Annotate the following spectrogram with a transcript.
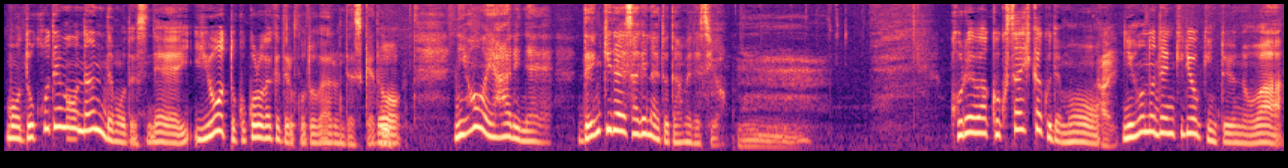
もうどこでも何でもですね言おうと心がけてることがあるんですけど日本はやはりね電気代下げないとダメですよ。これは国際比較でも、はい、日本の電気料金というのは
